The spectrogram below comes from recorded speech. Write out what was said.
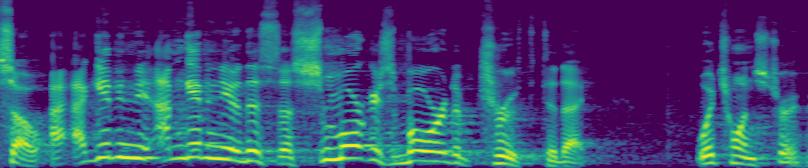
So I, I giving you, I'm giving you this a smorgasbord of truth today. Which one's true?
